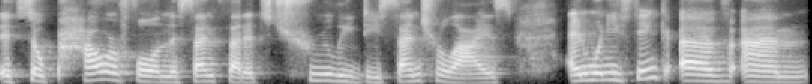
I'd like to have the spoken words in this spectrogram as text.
it's so powerful in the sense that it's truly decentralized. And when you think of um,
